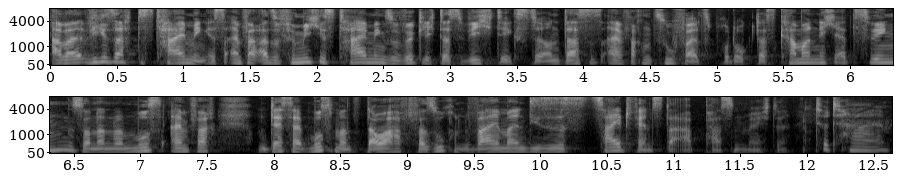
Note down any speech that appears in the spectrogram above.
Aber wie gesagt, das Timing ist einfach, also für mich ist Timing so wirklich das Wichtigste und das ist einfach ein Zufallsprodukt. Das kann man nicht erzwingen, sondern man muss einfach, und deshalb muss man es dauerhaft versuchen, weil man dieses Zeitfenster abpassen möchte. Total.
